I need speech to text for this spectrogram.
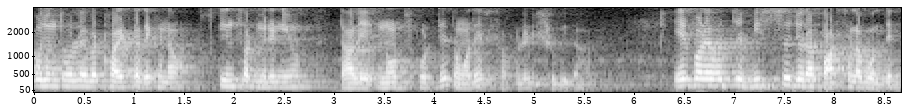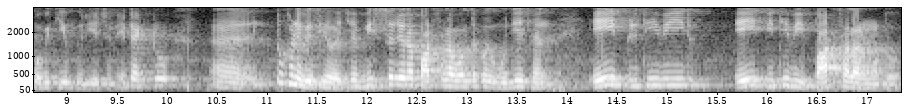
পর্যন্ত হলো, এবার ঠয়েরটা দেখে নাও, স্ক্রিনশট মেরে নিও, তাহলে নোটস করতে তোমাদের সকলেরই সুবিধা হবে। এরপরে হচ্ছে বিশ্বজোড়া পাঠশালা বলতে কবি কী বুঝিয়েছেন? এটা একটু একটুখানি বেশি হয়েছে। বিশ্বজোড়া পাঠশালা বলতে কবি বুঝিয়েছেন, এই পৃথিবীর, এই পৃথিবী পাঠশালার মতো,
